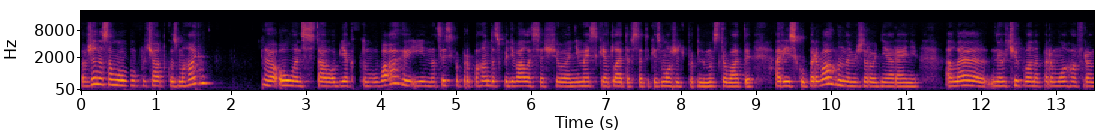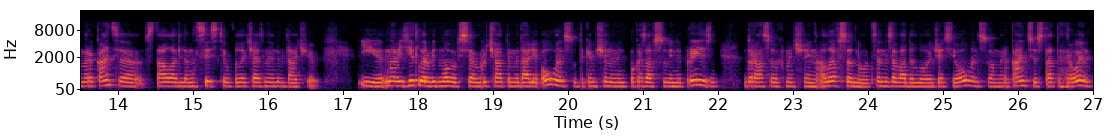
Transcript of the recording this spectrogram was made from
Вже на самому початку змагань Е, Оуенс став об'єктом уваги, і нацистська пропаганда сподівалася, що німецькі атлети все-таки зможуть продемонструвати арійську перевагу на міжнародній арені, але неочікувана перемога афроамериканця стала для нацистів величезною невдачею. І навіть Гітлер відмовився вручати медалі Оуенсу, таким чином він показав свою неприязнь до расових меншин, але все одно це не завадило Джесі Оуенсу, американцю, стати героєм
